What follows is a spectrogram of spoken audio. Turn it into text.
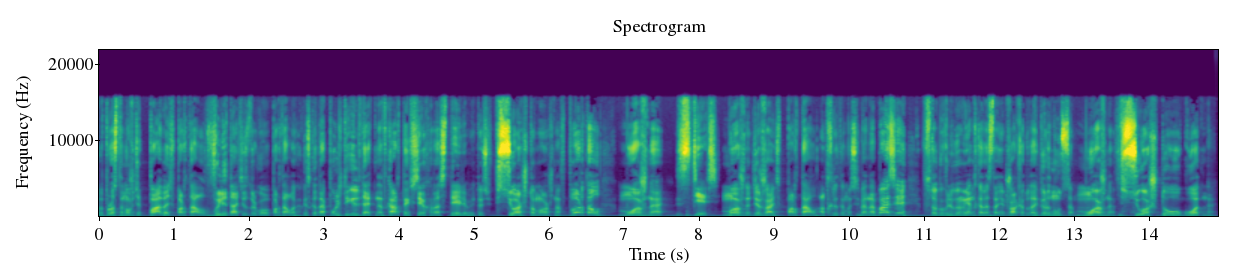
вы просто можете падать в портал, вылетать из другого портала, как из катапульты, и летать над картой, всех расстреливать. То есть все, что можно в портал, можно здесь. Можно держать портал открытым у себя на базе, чтобы в любой момент, когда станет жарко, туда вернуться. Можно все, что угодно.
